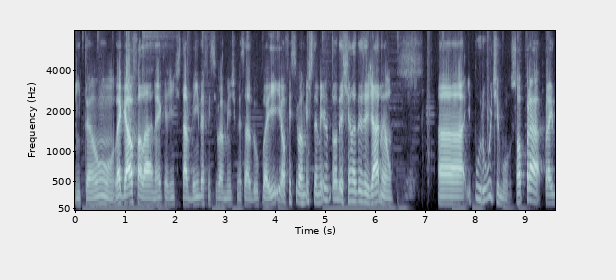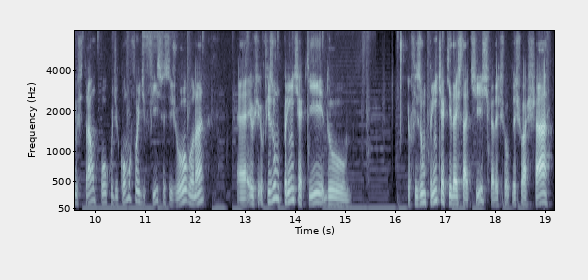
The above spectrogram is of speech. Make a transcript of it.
Então, legal falar, né, que a gente está bem defensivamente com essa dupla aí e ofensivamente também não estão deixando a desejar, não. Uh, e por último, só para ilustrar um pouco de como foi difícil esse jogo, né? É, eu, eu, fiz um print aqui do. Eu fiz um print aqui da estatística, deixa eu, deixa eu achar,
